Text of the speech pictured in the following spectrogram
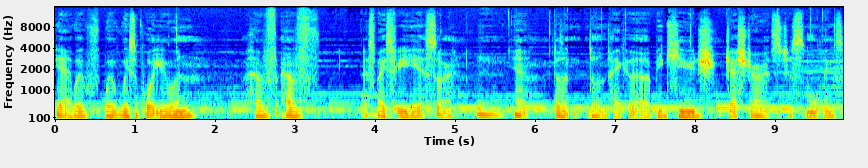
yeah we we, we support you and have have a space for you here so mm. yeah doesn't doesn't take a, a big huge gesture it's just small things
